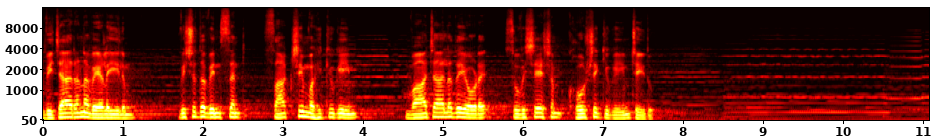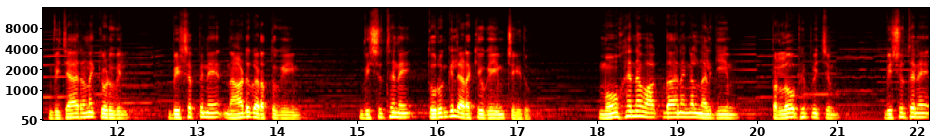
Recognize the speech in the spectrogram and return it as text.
വിചാരണവേളയിലും വിശുദ്ധ വിൻസെന്റ് സാക്ഷ്യം വഹിക്കുകയും വാചാലതയോടെ സുവിശേഷം ഘോഷിക്കുകയും ചെയ്തു. വിചാരണയ്ക്കൊടുവിൽ ബിഷപ്പിനെ നാടുകടത്തുകയും വിശുദ്ധനെ തുറുങ്കിലടയ്ക്കുകയും ചെയ്തു. മോഹന വാഗ്ദാനങ്ങൾ നൽകിയും പ്രലോഭിപ്പിച്ചും വിശുദ്ധനെ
